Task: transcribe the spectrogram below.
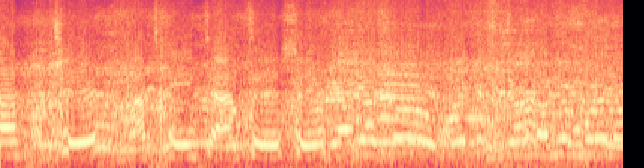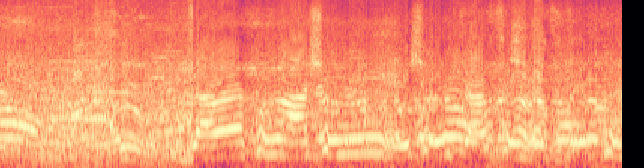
লাগছে আজকে এই চার্চে এসে। যারা এখনও আসেনি এসে চার্চে খুব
